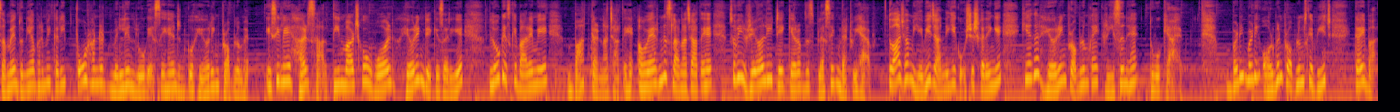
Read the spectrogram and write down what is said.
समय दुनिया भर में करीब 400 मिलियन लोग ऐसे हैं जिनको हियरिंग प्रॉब्लम है। इसीलिए हर साल तीन मार्च को वर्ल्ड हियरिंग डे के ज़रिए लोग इसके बारे में बात करना चाहते हैं अवेयरनेस लाना चाहते हैं। So we really take care of this blessing that we have तो आज हम ये भी जानने की कोशिश करेंगे कि अगर हियरिंग प्रॉब्लम का एक रीजन है तो वो क्या है? बड़ी बड़ी ऑर्गन प्रॉब्लम्स के बीच कई बार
